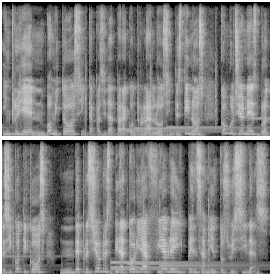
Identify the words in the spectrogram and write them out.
incluyen vómitos, incapacidad para controlar los intestinos, convulsiones, brotes psicóticos, depresión respiratoria, fiebre y pensamientos suicidas.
